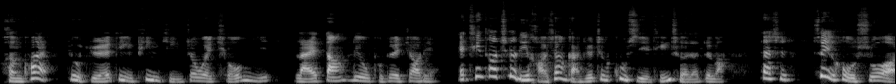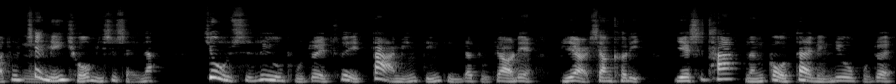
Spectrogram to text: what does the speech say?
很快就决定聘请这位球迷来当利物浦队教练。哎，听到这里好像感觉这个故事也挺扯的，对吧？但是最后说啊，就是这名球迷是谁呢？就是利物浦队最大名鼎鼎的主教练比尔·香克利，也是他能够带领利物浦队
